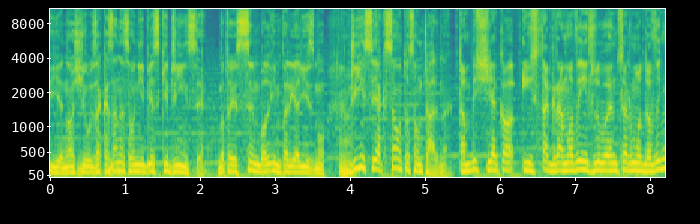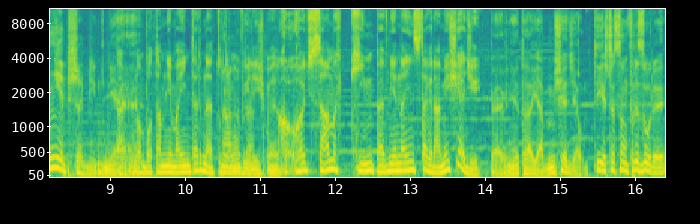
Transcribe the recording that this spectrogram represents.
je nosił, zakazane są niebieskie dżinsy, bo to jest symbol imperializmu. Dżinsy jak są, to są czarne. Tam byś się jako instagramowy influencer modowy nie przebił. Nie, Tak, no bo tam nie ma internetu, to No, no mówiliśmy. Cho choć sam Kim pewnie na Instagramie siedzi. pewnie to ja bym siedział. I jeszcze są fryzury.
